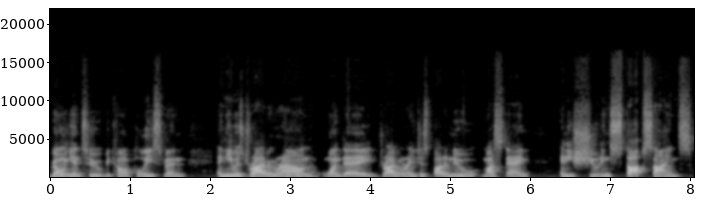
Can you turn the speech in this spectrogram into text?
going into become a policeman, and he was driving around one day, driving around. He just bought a new Mustang, and he's shooting stop signs.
